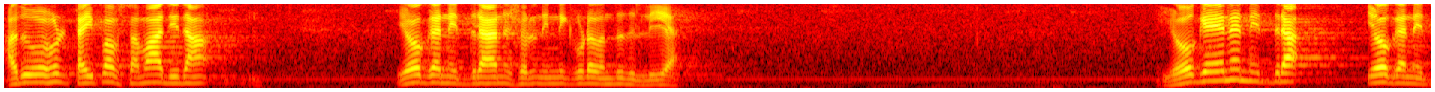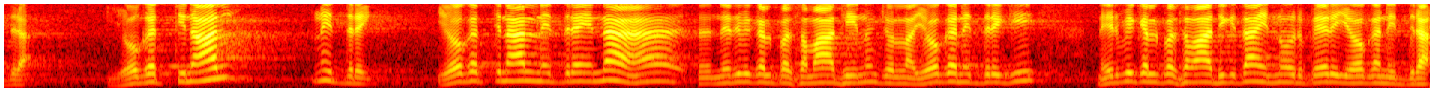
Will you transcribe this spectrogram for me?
அது ஒரு டைப் ஆஃப் சமாதி தான். யோக நித்ரான்னு சொல்லி இன்றைக்கி கூட வந்தது இல்லையா? யோகேன நித்ரா யோக நித்ரா. யோகத்தினால் நித்ரை. யோகத்தினால் நித்ரைன்னா நிர்விகல்ப சமாதின்னு சொல்லலாம். யோக நித்ரைக்கு நிர்விகல்ப சமாதிக்கு தான் இன்னொரு பேர் யோக நித்ரா.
